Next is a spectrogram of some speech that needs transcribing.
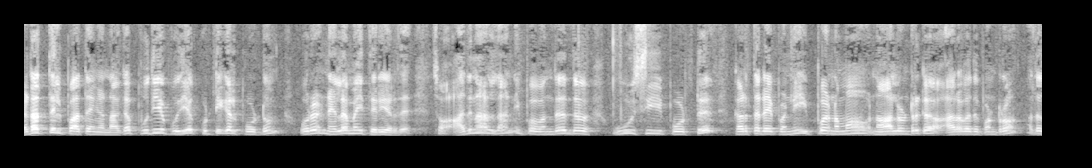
இடத்தில் பார்த்தீங்கன்னாக்கா புதிய புதிய குட்டிகள் போட்டும் ஒரு நிலைமை தெரியறது. ஸோ அதனால தான் இப்போ வந்து இந்த ஊசி போட்டு கருத்தடை பண்ணி இப்போ நம்ம நாலொன்றுக்கு அறுபது பண்ணுறோம் அதை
